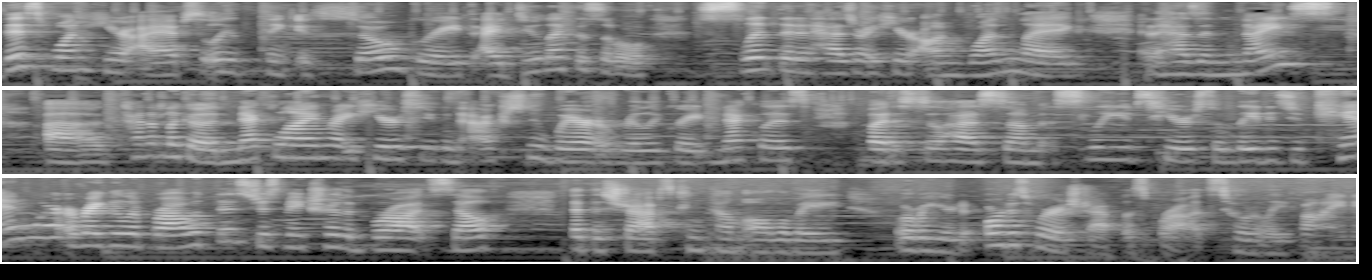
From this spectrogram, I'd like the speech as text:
this one here I absolutely think is so great. I do like this little slit that it has right here on one leg, and it has a nice uh, kind of like a neckline right here, so you can actually wear a really great necklace, but it still has some sleeves here. So ladies, you can wear a regular bra with this. Just make sure the bra itself, that the straps can come all the way over here, to, or just wear a strapless bra. It's totally fine.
